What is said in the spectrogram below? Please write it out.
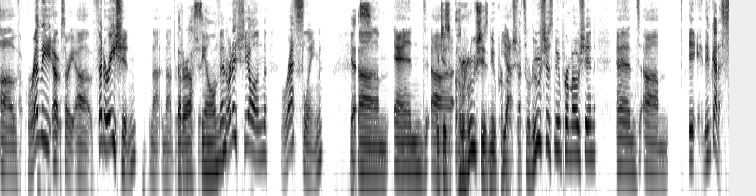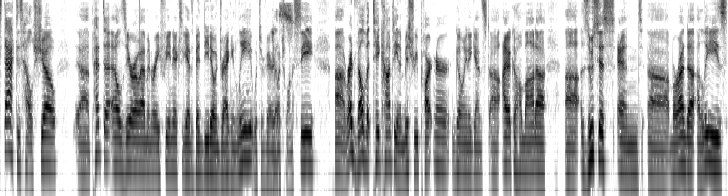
of Revi, uh, sorry, uh, Federation, not not Federación. Federation Wrestling, yes. um, and uh, Which is Rush's new promotion. Yes, that's Rush's new promotion, and um, it, they've got a stacked as hell show. Uh, Penta El Zero M and Rey Fénix against Bandido and Dragon Lee, which I very Yes. much want to see. Uh, Red Velvet, Tay Conti, and a mystery partner going against uh, Ayaka Hamada, uh, Zeuxis, and uh, Miranda Alize.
